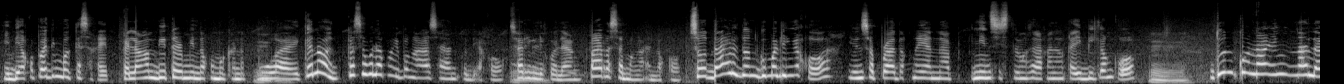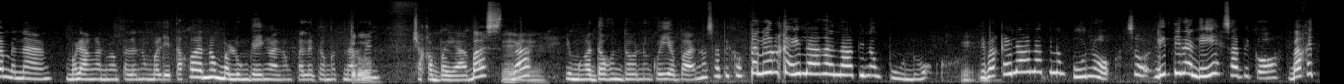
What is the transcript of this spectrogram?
hindi ako pwedeng magkasakit. Kailangan determined ako maghanap Mm. buhay. Ganon. Kasi wala akong ibang aasahan kundi ako. Sarili ko lang. Para sa mga anak ko. So, dahil doon gumaling ako, yun sa product na yan na ininsist lang sa akin ng kaibigan ko, Mm, doon ko na nalaman na mula nga naman pala nung maliit ako, ano, malunggay nga lang pala gamot namin. Tsaka bayabas, di ba? Mm. Yung mga dahon-dahon ng guyabano. Sabi ko, talagang kailangan natin ng puno. Mm. Di ba? Kailangan natin ng puno. So, literally, sabi ko, bakit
